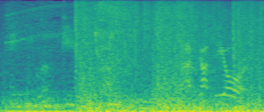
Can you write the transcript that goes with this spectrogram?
incoming. I've got the orb.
